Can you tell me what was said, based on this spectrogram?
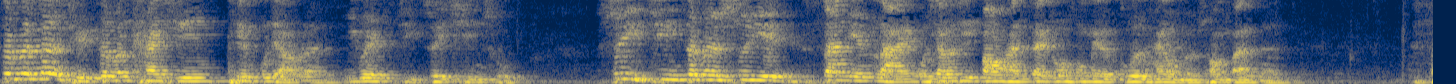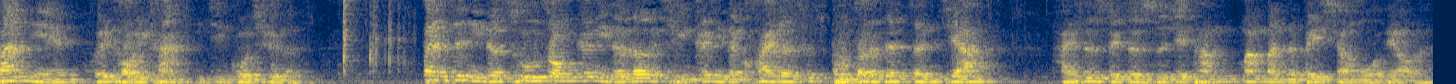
这份热情，这份开心骗不了人，因为自己最清楚。所以经营这份事业三年来，我相信包含在座后面的顾问，还有我们创办人，三年回头一看已经过去了。但是你的初衷、跟你的热情、跟你的快乐是不断的在增加，还是随着时间它慢慢的被消磨掉了？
